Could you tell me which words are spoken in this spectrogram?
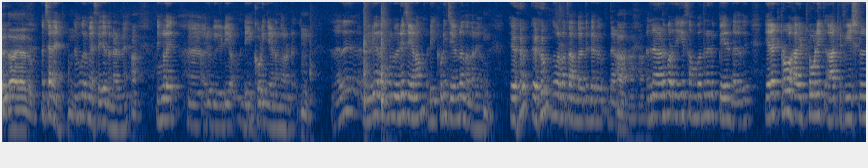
ഏതായാലും മച്ചാനെ നമുക്കൊരു മെസ്സേജ് തന്നിട്ടുണ്ടായിരുന്നെ. നിങ്ങൾ ഒരു വീഡിയോ ഡീകോഡിങ് ചെയ്യണം എന്ന് പറഞ്ഞിട്ട് അതായത് വീഡിയോ അല്ല നിങ്ങൾ വീഡിയോ ചെയ്യണം ഡീകോഡിങ് ചെയ്യേണ്ടതെന്നറിയോ? എഹ് എഹ് എന്ന് പറഞ്ഞ സംഭവത്തിന്റെ ഒരു ഇതാണ്. അതിനാണ് പറഞ്ഞ ഈ സംഭവത്തിന് ഒരു പേരുണ്ട്. അതായത് electro hydraulic artificial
